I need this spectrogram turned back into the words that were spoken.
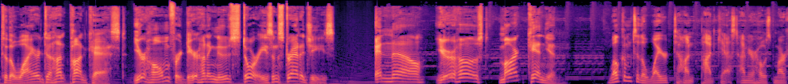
to the Wired to Hunt podcast, your home for deer hunting news, stories, and strategies. And now, your host, Mark Kenyon. Welcome to the Wired to Hunt podcast. I'm your host, Mark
